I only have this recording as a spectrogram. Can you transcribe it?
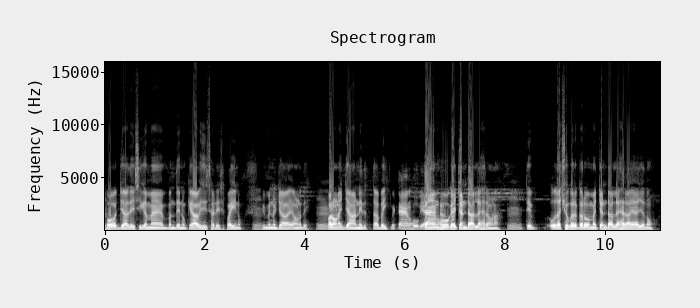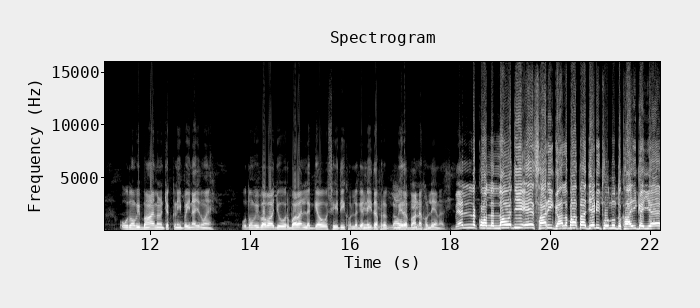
ਬਹੁਤ ਜ਼ਿਆਦਾ ਸੀਗਾ। ਮੈਂ ਬੰਦੇ ਨੂੰ ਕਿਹਾ ਵੀ ਸੀ ਸਾਡੇ ਸਿਪਾਹੀ ਨੂੰ ਵੀ ਮੈਨੂੰ ਜਾ ਆਉਣ ਦੇ। ਪਰ ਉਹਨੇ ਜਾਣ ਨਹੀਂ ਦਿੱਤਾ ਬਈ। ਵੀ ਟਾਈਮ ਹੋ ਗਿਆ ਟਾਈਮ ਹੋ ਗਿਆ ਝੰਡਾ ਲਹਿਰਾਉਣਾ। ਤੇ ਉਹਦਾ ਸ਼ੁਕਰ ਕਰੋ ਮੈਂ ਝੰਡਾ ਲਹਿਰਾਇਆ ਜਦੋਂ। ਉਦੋਂ ਵੀ ਬਾਹ ਮੈਨੂੰ ਚੱਕਣੀ ਪਈ ਨਾ ਜਦੋਂ ਐ। ਉਦੋਂ ਵੀ ਬਾਵਾ ਜ਼ੋਰ ਬਾਹਲਾ ਨਹੀਂ ਲੱਗਿਆ ਉਹ ਛੇਤੀ ਖੁੱਲ ਗਿਆ ਨਹੀਂ ਤਾਂ ਫਿਰ ਮੇਰਾ ਬੰਨ ਖੁੱਲ ਜਾਣਾ ਸੀ। ਬਿਲਕੁਲ ਲਓ ਜੀ ਇਹ ਸਾਰੀ ਗੱਲਬਾਤ ਆ ਜਿਹੜੀ ਤੁਹਾਨੂੰ ਦਿਖਾਈ ਗਈ ਹੈ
